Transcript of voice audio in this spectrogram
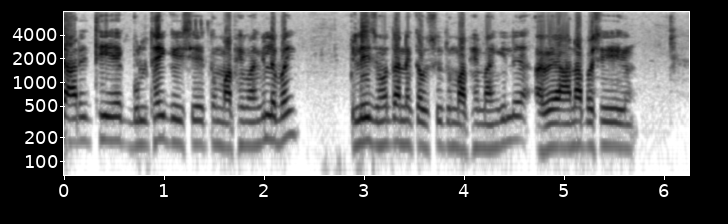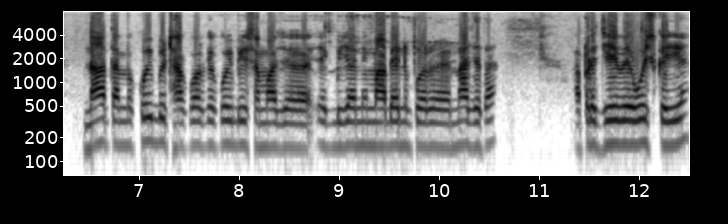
તારીથી એક ભૂલ થઈ ગઈ છે, તું માફી માંગી લે ભાઈ. પ્લીઝ હું તને કહું છું, તું માફી માંગી લે. હવે આના પછી ના તમે કોઈ બી ઠાકોર કે કોઈ બી સમાજ એકબીજાની મા બેન ઉપર ના જતા. આપણે જે એવું જ કહીએ.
